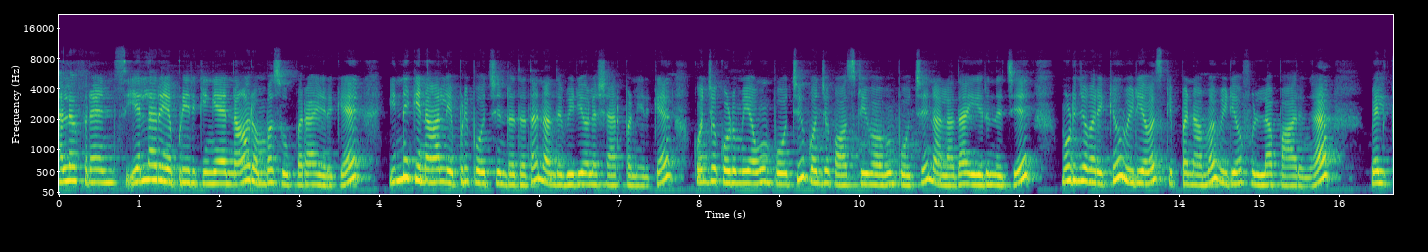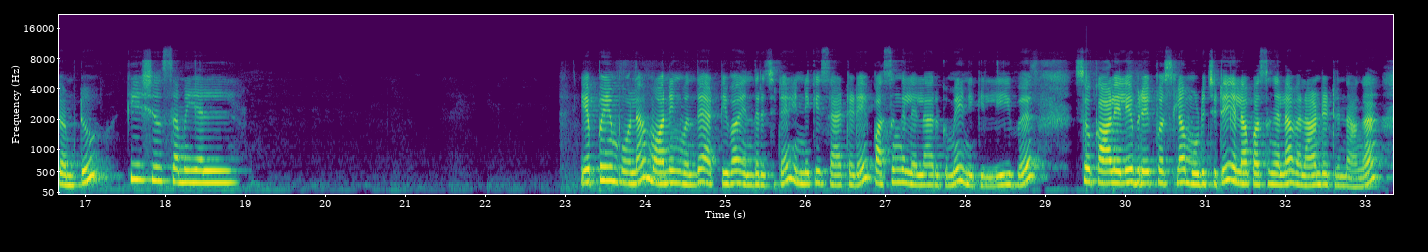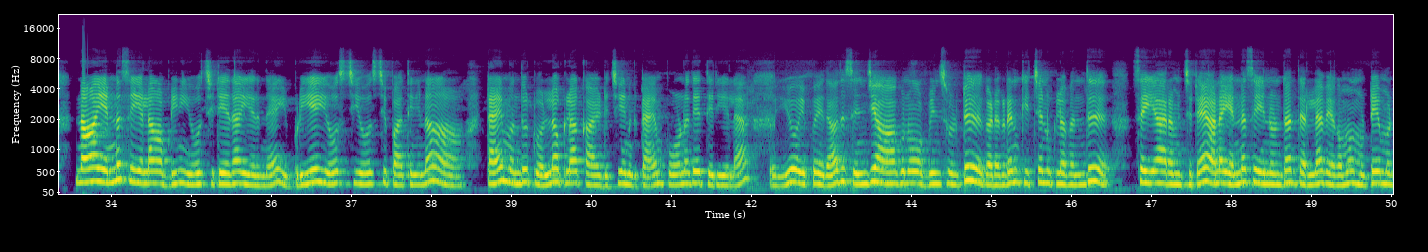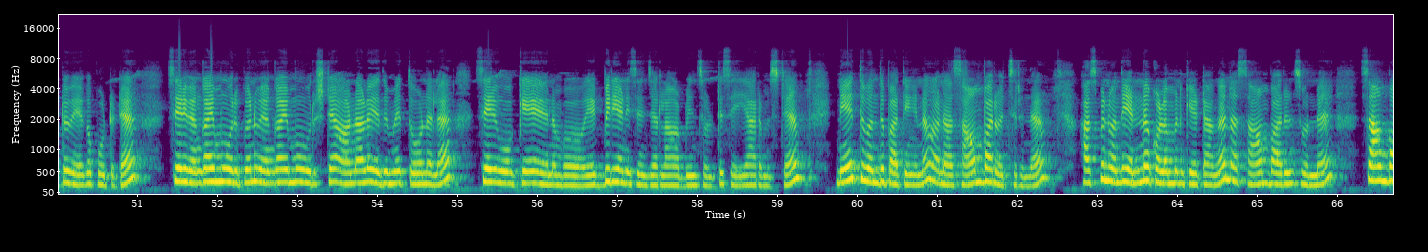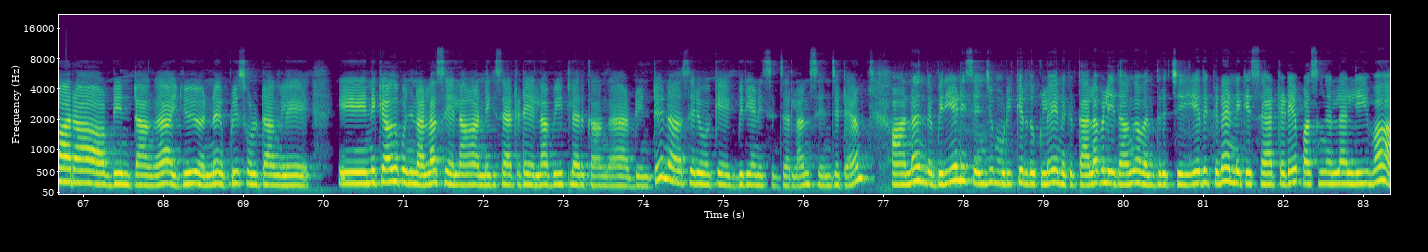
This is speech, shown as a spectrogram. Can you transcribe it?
Hello friends எல்லோரும் எப்படி இருக்கீங்க? நான் ரொம்ப சூப்பராக இருக்கேன். இன்றைக்கி நாள் எப்படி போச்சுன்றதை தான் நான் இந்த வீடியோவில் ஷேர் பண்ணியிருக்கேன். கொஞ்சம் கொடுமையாகவும் போச்சு கொஞ்சம் பாசிட்டிவாகவும் போச்சு நல்லா தான் இருந்துச்சு. முடிஞ்ச வரைக்கும் வீடியோவை ஸ்கிப் பண்ணாமல் வீடியோ ஃபுல்லாக பாருங்கள் வெல்கம் டு கீஷு சமையல். எப்பயும் போல் மார்னிங் வந்து ஆக்டிவாக எந்திரிச்சிட்டேன். இன்றைக்கி சாட்டர்டே பசங்கள் எல்லாருக்குமே இன்றைக்கி லீவு ஸோ காலையிலே பிரேக்ஃபாஸ்ட்லாம் முடிச்சுட்டு எல்லா பசங்கள்லாம் விளாண்டுட்டு இருந்தாங்க நான் என்ன செய்யலாம் அப்படின்னு யோசிச்சுட்டே தான் இருந்தேன். இப்படியே யோசித்து யோசித்து பார்த்தீங்கன்னா டைம் வந்து டுவெல் ஓ கிளாக் ஆகிடுச்சு எனக்கு டைம் போனதே தெரியல. ஐயோ இப்போ ஏதாவது செஞ்சே ஆகணும் அப்படின்னு சொல்லிட்டு கடகடன் கிச்சனுக்குள்ளே வந்து செய்ய ஆரம்பிச்சிட்டேன். ஆனால் என்ன செய்யணுன்னு தான் தெரில வேகமாக முட்டையை மட்டும் வேக போட்டுட்டேன். சரி வெங்காயமும் உரிப்பேன்னு வெங்காயமும் உரிச்சிட்டேன். ஆனாலும் எதுவுமே தோணலை. சரி ஓகே நம்ம எக் பிரியாணி செஞ்சிடலாம் அப்படின்னு சொல்லிட்டு செய்ய ஆரம்பிச்சிட்டேன். நேற்று வந்து பார்த்திங்கன்னா நான் சாம்பார் வச்சுருந்தேன். ஹஸ்பண்ட் வந்து என்ன குழம்புன்னு கேட்டாங்க. நான் சாம்பாருன்னு சொன்னேன். சாம்பாரா அப்படின்ட்டாங்க. ஐயோ என்ன இப்படி சொல்லிட்டாங்களே. இன்றைக்காவது கொஞ்சம் நல்லா செய்யலாம். அன்றைக்கி சாட்டர்டே எல்லாம் வீட்டில் இருக்காங்க அப்படின்ட்டு நான் சரி ஓகே எக் பிரியாணி செஞ்சிடலான்னு செஞ்சுட்டேன். ஆனால் இந்த பிரியாணி செஞ்சு முடிக்கிறதுக்குள்ளே எனக்கு தலைவலி தாங்க வந்துருச்சு. எதுக்குன்னா இன்றைக்கி சாட்டர்டே பசங்கள்லாம் லீவா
